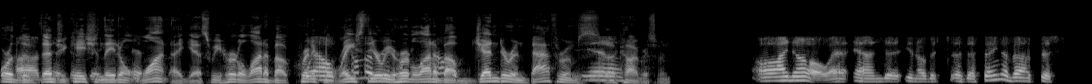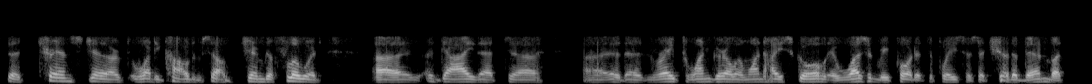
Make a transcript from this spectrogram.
or the uh, education they, they, don't want. I guess we heard a lot about critical well, race theory. we heard a lot about gender and bathrooms, uh, yeah. uh, Congressman. Oh, I know, and uh, you know the the thing about this uh, transgender, what he called himself, gender fluid, uh, a guy that uh, uh, that raped one girl in one high school. It wasn't reported to police as it should have been, but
